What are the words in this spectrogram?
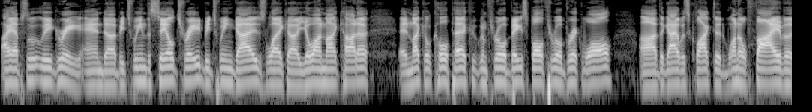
I absolutely agree. And uh, between the Sale trade, between guys like uh, Moncada and Michael Kopech, who can throw a baseball through a brick wall. Uh, the guy was clocked at 105, uh,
